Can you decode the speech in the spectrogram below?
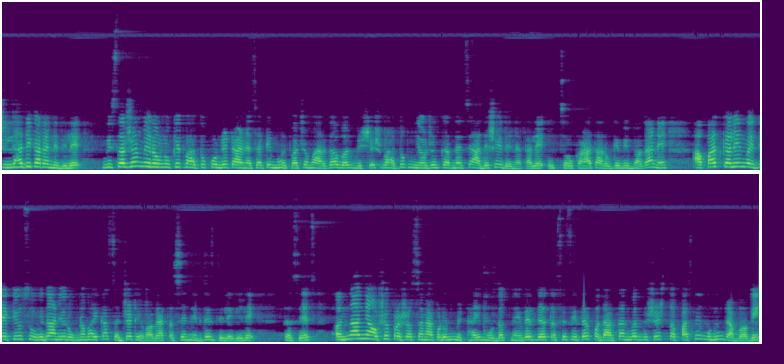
जिल्हाधिकाऱ्यांनी दिले. विसर्जन मिरवणुकीत वाहतूक कोंडी टाळण्यासाठी महत्त्वाच्या मार्गावर विशेष वाहतूक नियोजन करण्याचे आदेशही देण्यात आले. उत्सव काळात आरोग्य विभागाने आपत्कालीन वैद्यकीय सुविधा आणि रुग्णवाहिका सज्ज ठेवाव्यात असे निर्देश दिले गेले. तसेच अन्न आणि औषध प्रशासनाकडून मिठाई मोदक नैवेद्य तसेच इतर पदार्थांवर विशेष तपासणी मोहीम राबवावी.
